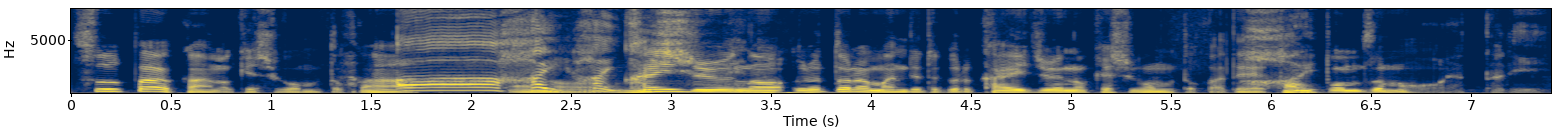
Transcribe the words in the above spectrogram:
スーパーカーの消しゴムとか、ああはいのはい怪獣20円の、ウルトラマンに出てくる怪獣の消しゴムとかで、はいポンポン相撲をやったり、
